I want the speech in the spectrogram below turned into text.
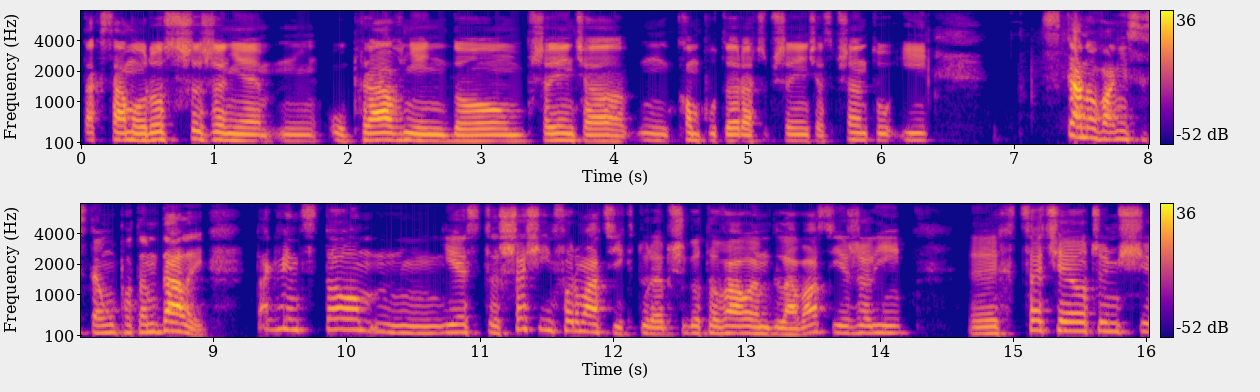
tak samo rozszerzenie mm, uprawnień do przejęcia mm, komputera czy przejęcia sprzętu i skanowanie systemu potem dalej. Tak więc to mm, jest sześć informacji, które przygotowałem dla Was. Jeżeli E, chcecie o czymś e,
